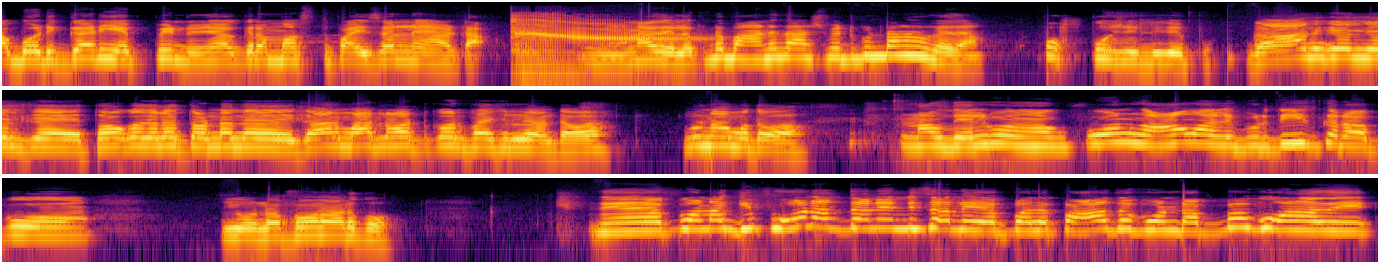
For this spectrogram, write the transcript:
ఆ బొడిగాడు చెప్పిండు నీ దగ్గర మస్తు పైసలు ఉన్నాయట నాకు తెలియకుండా బాగానే దాచిపెట్టుకుంటాను కదా. చెల్లి రేపు. గానికి వెళ్తే తోకదల తొండంది గాని మాటలు పట్టుకొని పైసలు అంటావా? నువ్వు నమ్ముతావా? నాకు తెలియదు నాకు ఫోన్ కావాలి ఇప్పుడు తీసుకురా పో. ఇగో నా ఫోన్ ఆడుకో. రేపు నాకు ఈ ఫోన్ వద్దాను ఎన్నిసార్లు చెప్పాలి? పాత ఫోన్ డబ్బా ఫోన్ అది.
